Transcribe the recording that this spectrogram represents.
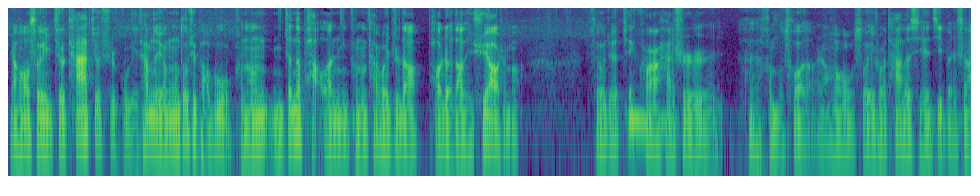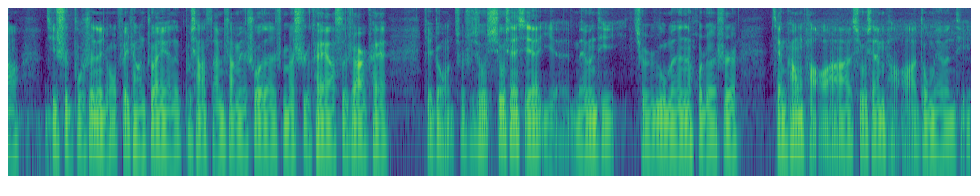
然后，所以就他就是鼓励他们的员工都去跑步。可能你真的跑了，你可能才会知道跑者到底需要什么。所以我觉得这块还是呃很不错的。然后，所以说他的鞋基本上，即使不是那种非常专业的，不像咱们上面说的什么十 K 啊、四十二 K 这种，就是休休闲鞋也没问题。就是入门或者是健康跑啊、休闲跑啊都没问题。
